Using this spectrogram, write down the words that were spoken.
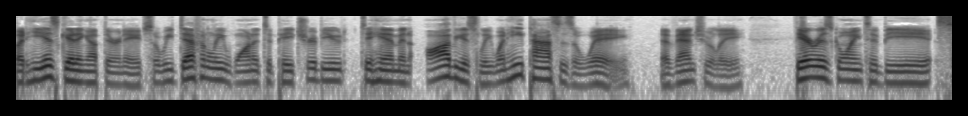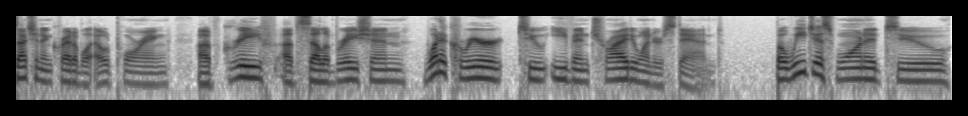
but he is getting up there in age, so we definitely wanted to pay tribute to him. And obviously, when he passes away, eventually, there is going to be such an incredible outpouring of grief, of celebration. What a career to even try to understand. But we just wanted to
